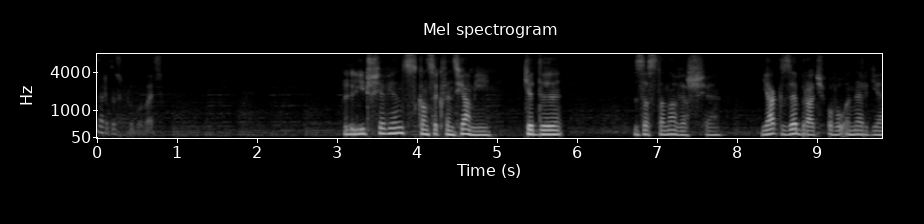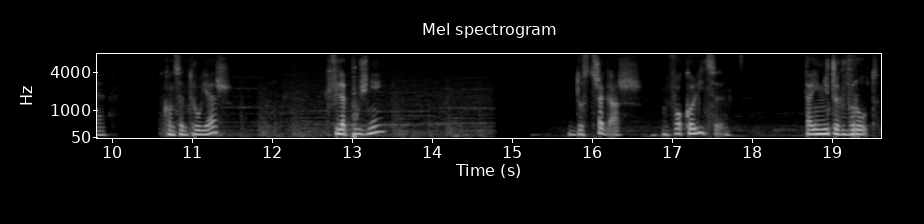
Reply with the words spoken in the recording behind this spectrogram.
warto spróbować. Licz się więc z konsekwencjami, kiedy zastanawiasz się, jak zebrać ową energię, koncentrujesz, chwilę później? Dostrzegasz w okolicy tajemniczych wrót,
